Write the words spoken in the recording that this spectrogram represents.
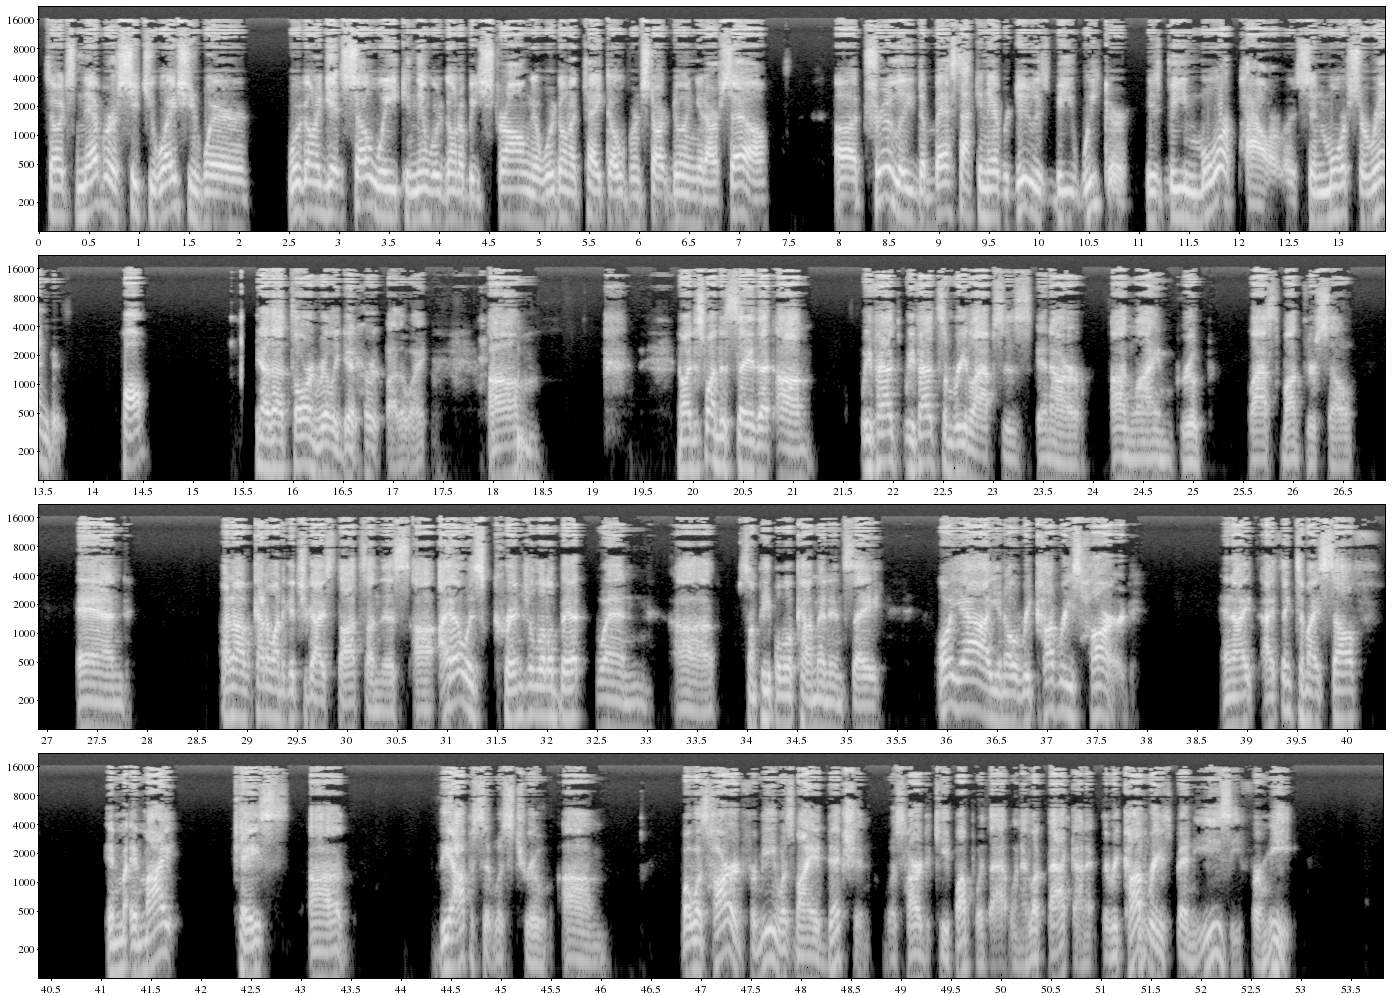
So it's never a situation where we're going to get so weak and then we're going to be strong and we're going to take over and start doing it ourselves. Uh, truly, the best I can ever do is be weaker, is be more powerless and more surrendered. Paul? Yeah, that thorn really did hurt, by the way. Um, no, I just wanted to say that um, we've had we've had some relapses in our online group last month or so, and I I kind of want to get you guys' thoughts on this. Uh, I always cringe a little bit when uh, some people will come in and say, "Oh yeah, you know, recovery's hard," and I I think to myself, in in my case, uh, the opposite was true. Um, what was hard for me was my addiction. It was hard to keep up with that when I look back on it. The recovery has been easy for me.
